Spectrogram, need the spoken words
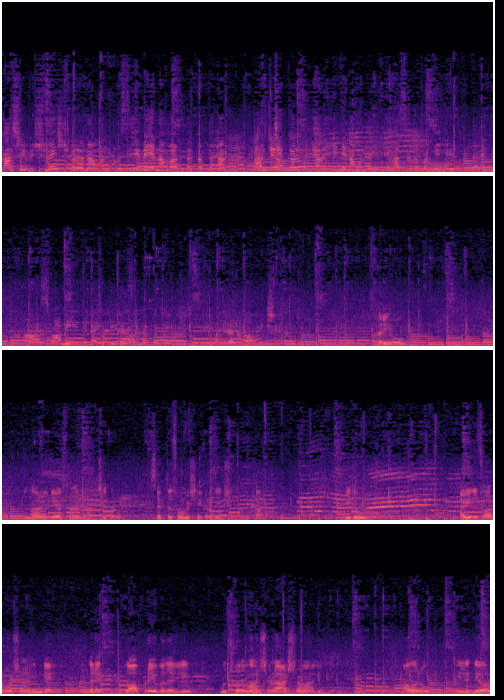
ಕಾಶಿ ವಿಶ್ವೇಶ್ವರನ ಒಂದು ಸೇವೆಯನ್ನ ಮಾಡ್ತಕ್ಕಂತಹ ಅರ್ಚಕರು ಇಲ್ಲಿನ ಒಂದು ಇತಿಹಾಸದ ಬಗ್ಗೆ ಹೇಳ್ತಿದ್ದಾರೆ. ಆ, ಸ್ವಾಮಿ ಇಲ್ಲಿನ ಇತಿಹಾಸದ ಬಗ್ಗೆ ಹೇಳ್ತೀರಾ ನಮ್ಮ ವೀಕ್ಷಕರಿಗೆ ಹರಿ ಓಂ. ನಾನು ದೇವಸ್ಥಾನದ ಅರ್ಚಕರು ಸತ್ಯ ಸೋಮಶೇಖರ ದೀಕ್ಷಿತ ಅಂತ. ಇದು ಐದು ಸಾವಿರ ವರ್ಷಗಳ ಹಿಂದೆ ಅಂದರೆ ದ್ವಾಪರ ಯುಗದಲ್ಲಿ ಮುಚ್ಚುದ ಮಹರ್ಷಿಗಳ ಆಶ್ರಮ ಆಗಿತ್ತು. ಅವರು ಇಲ್ಲಿ ದೇವರ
